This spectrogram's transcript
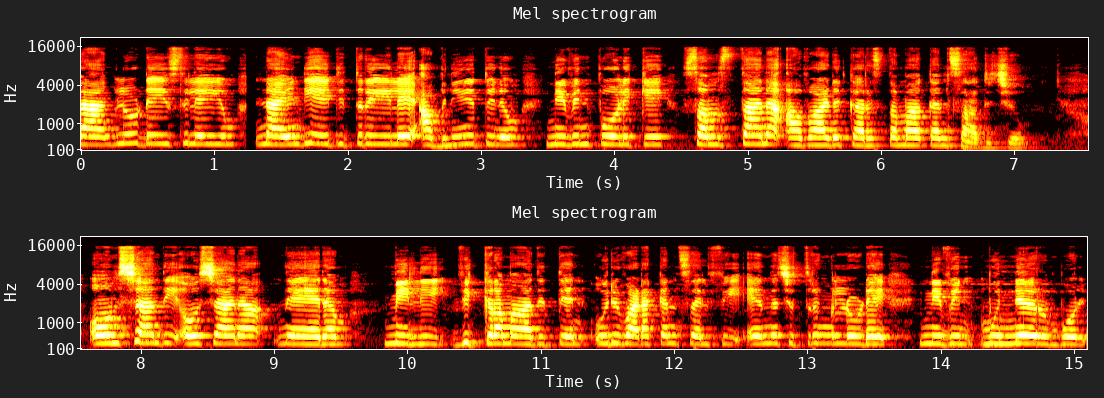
ബാംഗ്ലൂർ ഡേയ്സിലെയും നയന്റി എയ്റ്റി ത്രീയിലെ അഭിനയത്തിനും നിവിൻ പോളിക്ക് സംസ്ഥാന അവാർഡ് കരസ്ഥമാക്കാൻ സാധിച്ചു. ഓം ശാന്തി ഓശാന നേരം മിലി വിക്രമാദിത്യൻ ഒരു വടക്കൻ സെൽഫി എന്ന ചിത്രങ്ങളിലൂടെ നിവിൻ മുന്നേറുമ്പോൾ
